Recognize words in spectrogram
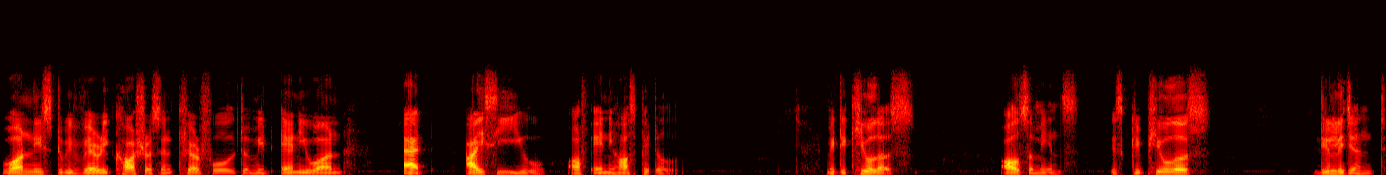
One needs to be very cautious and careful to meet anyone at ICU of any hospital. Meticulous also means scrupulous, diligent,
